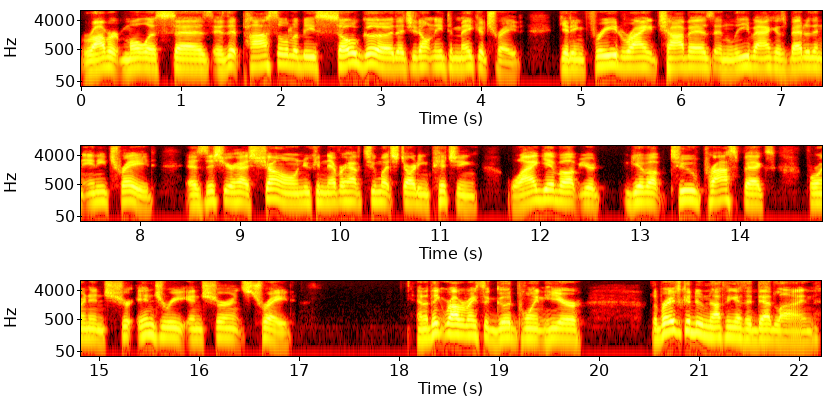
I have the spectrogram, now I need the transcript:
Robert Mullis says, Is it possible to be so good that you don't need to make a trade? Getting Fried, Wright, Chavez, and Lee back is better than any trade. As this year has shown, you can never have too much starting pitching. Why give up your give up two prospects for an insur- injury insurance trade? And I think Robert makes a good point here. The Braves could do nothing at the deadline.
